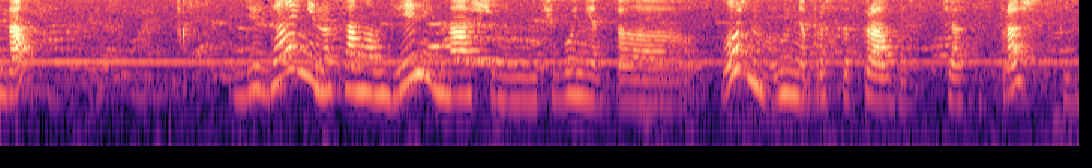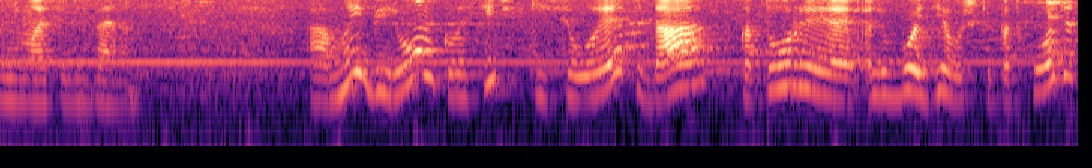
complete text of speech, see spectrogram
Да. В дизайне на самом деле в нашем ничего нет а, сложного. Меня просто правда часто спрашивают, кто занимается дизайном. А мы берем классические силуэты, да, которые любой девушке подходят.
